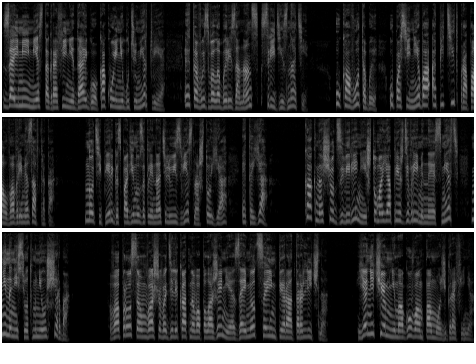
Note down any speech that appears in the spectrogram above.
Займи место графини Дайго какое-нибудь умертвие, это вызвало бы резонанс среди знати. У кого-то бы, упаси небо, аппетит пропал во время завтрака. Но теперь господину заклинателю известно, что я — это я. Как насчет заверений, что моя преждевременная смерть не нанесет мне ущерба? Вопросом вашего деликатного положения займется император лично. Я ничем не могу вам помочь, графиня.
